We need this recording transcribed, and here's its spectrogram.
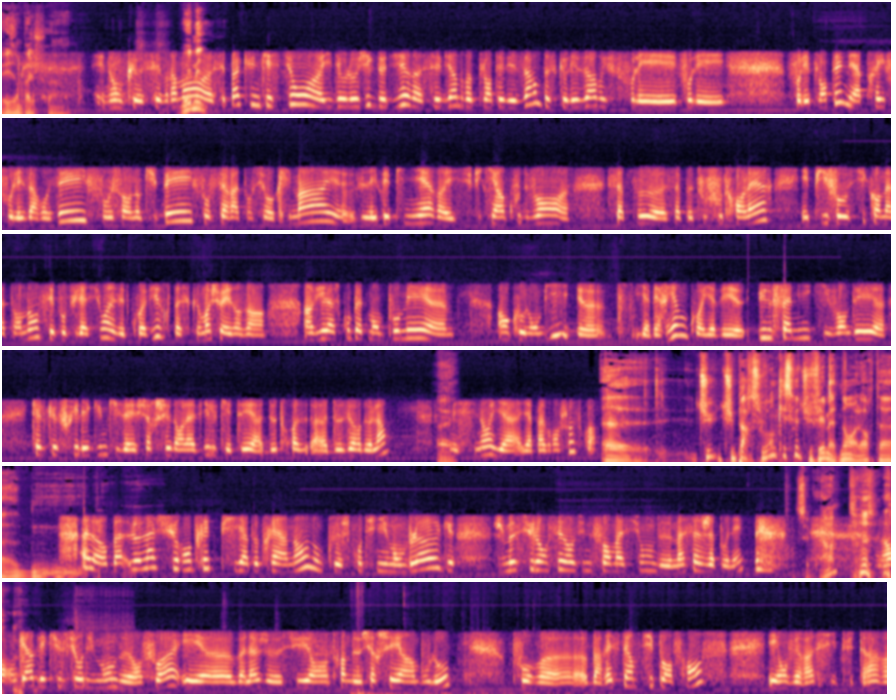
ouais, ils n'ont pas le choix. Et donc euh, c'est vraiment, Oui, mais- euh, c'est pas qu'une question euh, idéologique de dire euh, c'est bien de replanter des arbres parce que les arbres il faut les, faut les, faut les planter, mais après il faut les arroser, il faut s'en occuper, il faut faire attention au climat. Euh, Les pépinières, euh, il suffit qu'il y ait un coup de vent, euh, ça peut, euh, ça peut tout foutre en l'air. Et puis il faut aussi qu'en attendant ces populations elles aient de quoi vivre parce que moi je suis allée dans un, un village complètement paumé. euh, en Colombie, euh, il y avait rien quoi. Il y avait une famille qui vendait euh, quelques fruits et légumes qu'ils allaient chercher dans la ville, qui était à deux trois à deux heures de là. Ouais. Mais sinon, il y a, y a pas grand chose quoi. Euh, tu, tu pars souvent, qu'est-ce que tu fais maintenant alors t'as... Alors bah, là, je suis rentrée depuis à peu près un an, donc euh, je continue mon blog. Je me suis lancée dans une formation de massage japonais. C'est bien. Alors, on garde les cultures du monde euh, en soi, et euh, bah, là, je suis en train de chercher un boulot pour euh, bah, rester un petit peu en France, et on verra si plus tard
